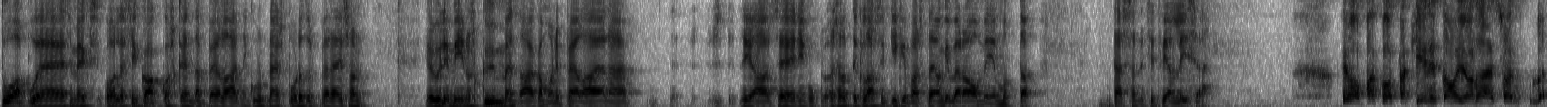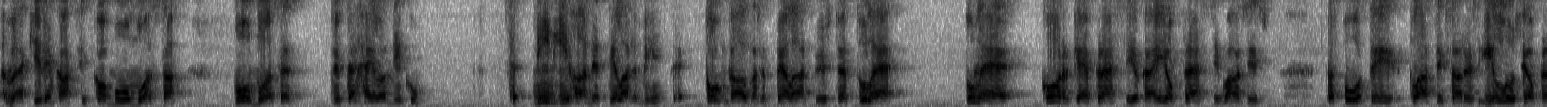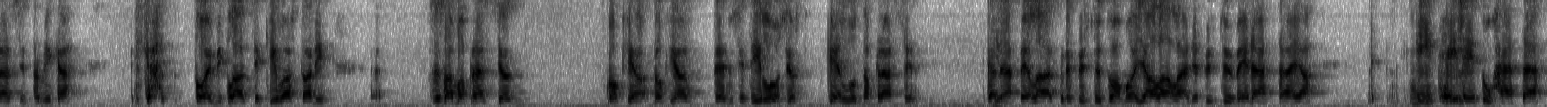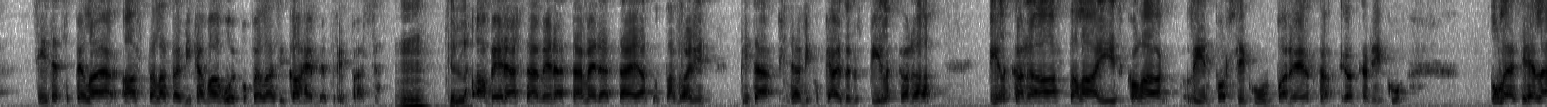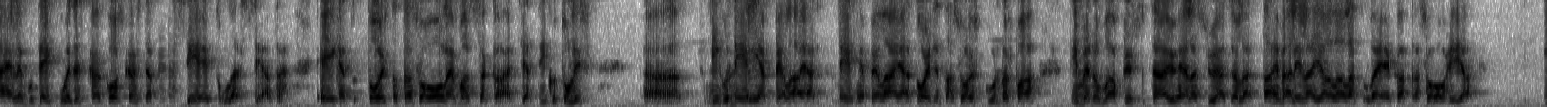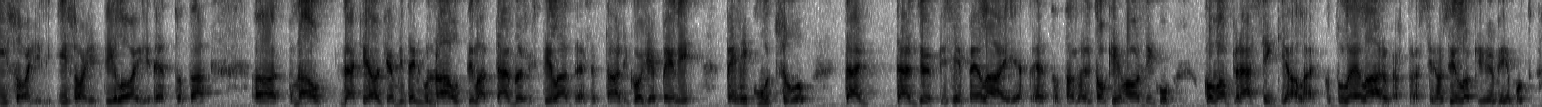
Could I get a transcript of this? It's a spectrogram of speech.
tuopuja ja esimerkiksi Oilesin kakkoskentän pelaajat, niin kuin näissä pudotuspeleissä on jo yli miinus kymmentä aika moni pelaaja nämä, ja se, ei, niin kuin, se otti klassikkikin vasta jonkin verran omiin, mutta tässä nyt sitten vielä lisää. Joo, pakko ottaa kiinni tuohon Jonaison Mäkinen kaksikkoon muun muassa, muun muassa että nyt heillä on niin, kuin se, niin ihanne tilanne, mihin ton kaltaiset pelaajat pystyvät. Tulee, tulee korkea prässi, joka ei ole prässi, vaan siis jos puhuttiin klassiksarjassa illuusioprässistä, mikä, mikä toimi klassikkiin vastaan, niin se sama prässi on, Nokia, Nokia on tehnyt sitten illuusiosta kelluntaprässin. Ja mm. nämä pelaajat, kun ne pystyy tuomaan jalalla ja ne pystyy vedättämään ja niin heille ei tule hätä siitä, että se pelaa astalla tai mikä vaan huippu pelaisi kahden metrin päässä. Mm, kyllä. Vaan vedättää, vedättää, vedättää ja tota, noin, niin pitää, pitää niin kuin käytännössä pilkkanaa Pilkkana, Astalaa, Iiskolaa, Lindforsia kumppaneja, jotka, jotka niin kuin tulee siihen lähelle, mutta ei kuitenkaan koskaan sitä pressiä ei tule sieltä, eikä toista tasoa olemassakaan, että sieltä niin kuin tulisi äh, niin kuin neljän pelaajan, neljä pelaajaa toinen taso olisi kunnossa, vaan nimenomaan pystytään yhdellä syötöllä tai välillä jalalla tulee eka taso ohi ja isoihin, isoihin tiloihin. Et tota, äh, naut, näkee oikein, miten niin nauttivat tämmöisessä tilanteessa, että tämä on niin oikein peli, peli kutsuu tämän tämän tyyppisiä pelaajia. Et, et, tota, niin tokihan on niin kuin, kovan pressinkin alla, että kun tulee laadukas pressi, on silloinkin hyvin, mutta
